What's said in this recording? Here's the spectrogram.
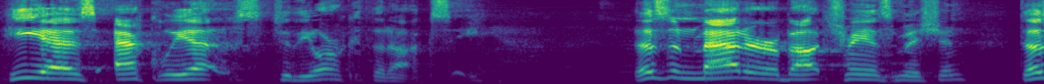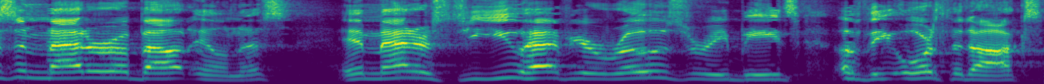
he has acquiesced to the orthodoxy. Doesn't matter about transmission, doesn't matter about illness. It matters do you have your rosary beads of the orthodox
